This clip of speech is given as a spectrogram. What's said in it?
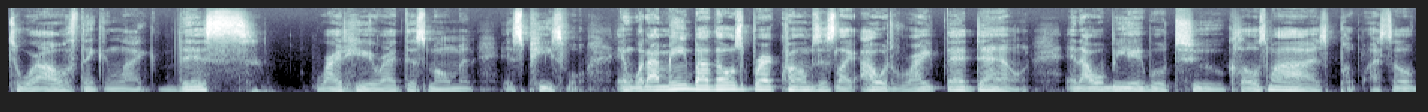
to where I was thinking like this right here, right this moment is peaceful. And what I mean by those breadcrumbs is like I would write that down and I will be able to close my eyes, put myself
